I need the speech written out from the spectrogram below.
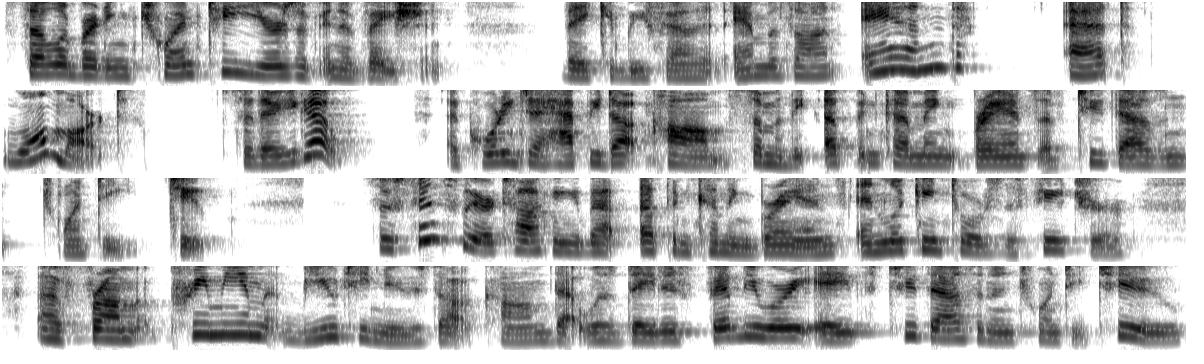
celebrating 20 years of innovation. They can be found at Amazon and at Walmart. So there you go. According to happi.com, some of the up and coming brands of 2022. So since we are talking about up and coming brands and looking towards the future, uh, from premiumbeautynews.com that was dated February 8th, 2022,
